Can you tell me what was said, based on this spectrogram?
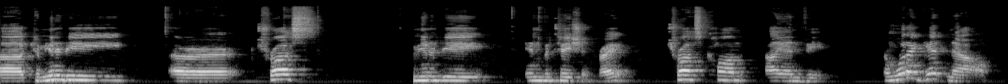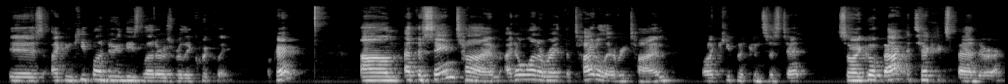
uh, community uh, trust community invitation, right? Trust com inv. And what I get now is I can keep on doing these letters really quickly, okay? Um, at the same time, I don't want to write the title every time. I want to keep it consistent. So I go back to Text Expander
